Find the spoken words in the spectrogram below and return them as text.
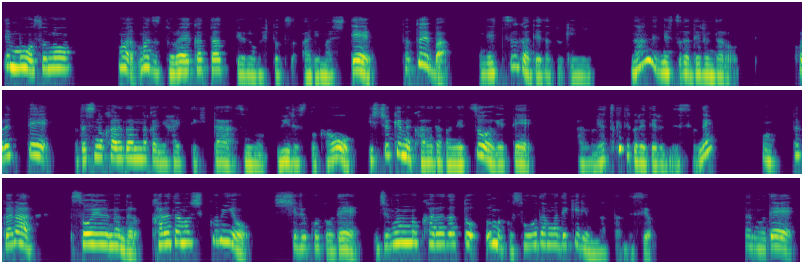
でもその、まあ、まず捉え方っていうのが一つありまして、例えば熱が出た時に、なんで熱が出るんだろうこれって私の体の中に入ってきたそのウイルスとかを一生懸命体が熱を上げて、あの、やっつけてくれてるんですよね。うん。だから、そういうなんだろう、体の仕組みを知ることで、自分の体とうまく相談ができるようになったんですよ。なので、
